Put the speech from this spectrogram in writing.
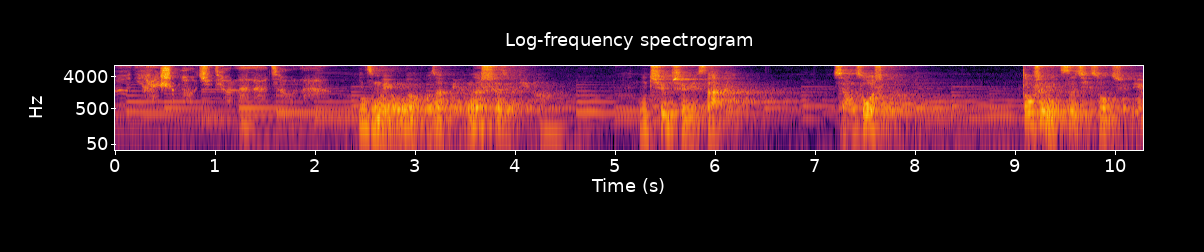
哎呦，你还是跑去跳啦啦操啦？你怎么永远活在别人的世界里呢？你去不去比赛，想做什么，都是你自己做的决定。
